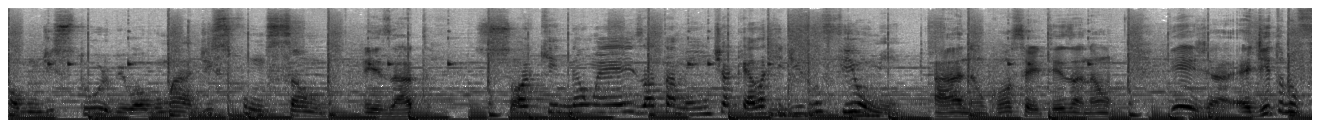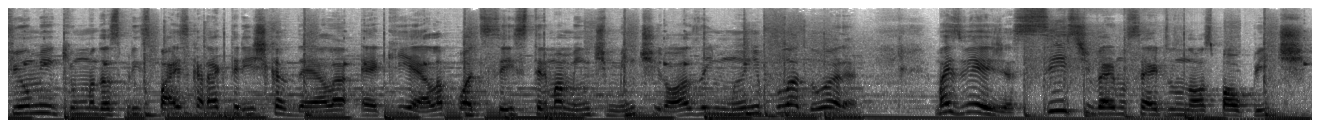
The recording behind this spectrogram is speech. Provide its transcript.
algum distúrbio, alguma disfunção. Exato. Só que não é exatamente aquela que diz no filme. Ah, não, com certeza não. Veja, é dito no filme que uma das principais características dela é que ela pode ser extremamente mentirosa e manipuladora. Mas veja, se estivermos certos no nosso palpite,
